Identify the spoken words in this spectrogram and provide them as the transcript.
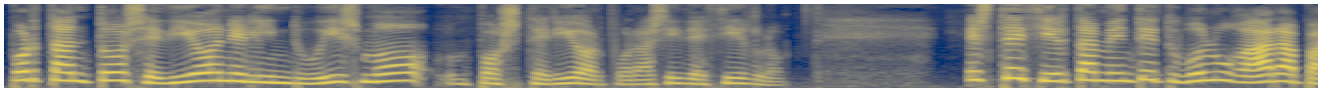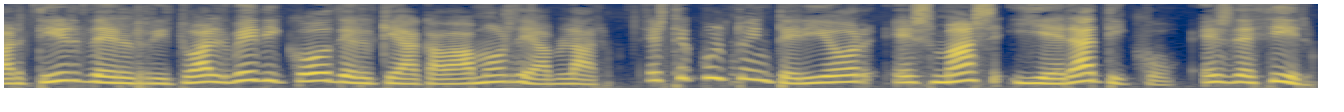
Por tanto, se dio en el hinduismo posterior, por así decirlo. Este ciertamente tuvo lugar a partir del ritual védico del que acabamos de hablar. Este culto interior es más hierático, es decir,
